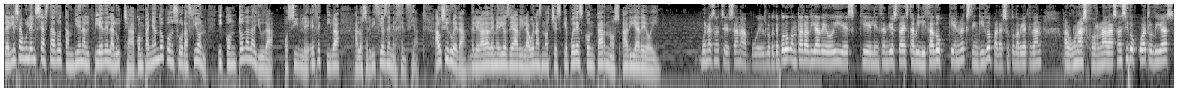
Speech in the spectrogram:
La Iglesia bulense ha estado también al pie de la lucha, acompañando con su oración y con toda la ayuda posible, efectiva, a los servicios de emergencia. Ausi Rueda, delegada de Medios de Ávila, buenas noches. ¿Qué puedes contarnos a día de hoy? Buenas noches, Ana. Pues lo que te puedo contar a día de hoy es que el incendio está estabilizado, que no extinguido. Para eso todavía quedan algunas jornadas. Han sido cuatro días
